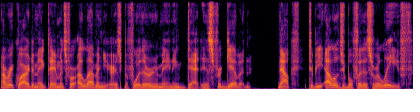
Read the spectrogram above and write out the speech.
are required to make payments for 11 years before their remaining debt is forgiven. Now, to be eligible for this relief,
